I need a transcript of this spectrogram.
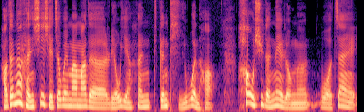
好的，那很谢谢这位妈妈的留言和跟提问哈。后续的内容呢，我再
